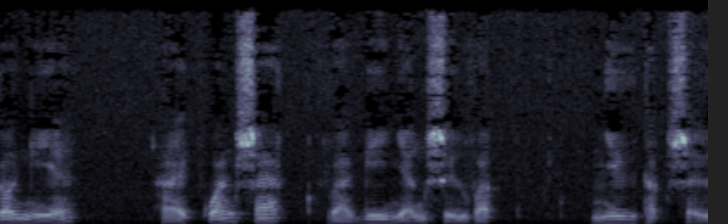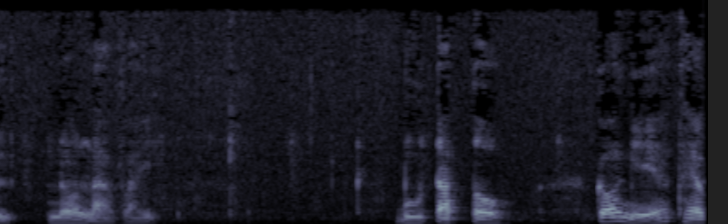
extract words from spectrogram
có nghĩa hãy quan sát và ghi nhận sự vật như thật sự nó là vậy. Bhutato có nghĩa theo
